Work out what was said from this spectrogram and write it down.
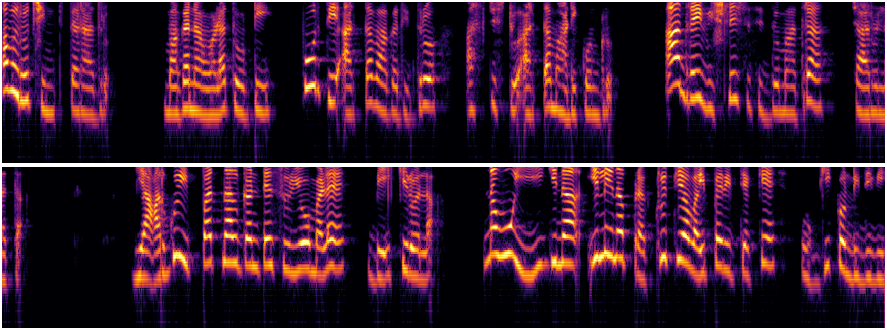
ಅವರು ಚಿಂತಿತರಾದ್ರು. ಮಗನ ಒಳತೋಟಿ ಪೂರ್ತಿ ಅರ್ಥವಾಗದಿದ್ರೂ ಅಷ್ಟಿಷ್ಟು ಅರ್ಥ ಮಾಡಿಕೊಂಡ್ರು. ಆದ್ರೆ ವಿಶ್ಲೇಷಿಸಿದ್ದು ಮಾತ್ರ ಚಾರುಲತ. ಯಾರಿಗೂ ಇಪ್ಪತ್ನಾಲ್ಕು ಗಂಟೆ ಸುರಿಯೋ ಮಳೆ ಬೇಕಿರೋಲ್ಲ. ನಾವು ಈಗಿನ, ಇಲ್ಲಿನ ಪ್ರಕೃತಿಯ ವೈಪರೀತ್ಯಕ್ಕೆ ಒಗ್ಗಿಕೊಂಡಿದ್ದೀವಿ.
